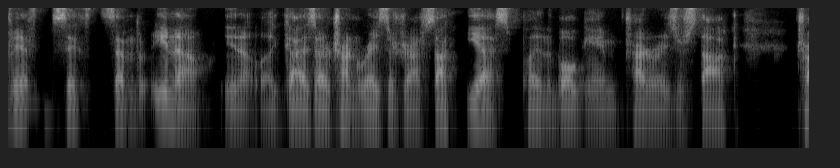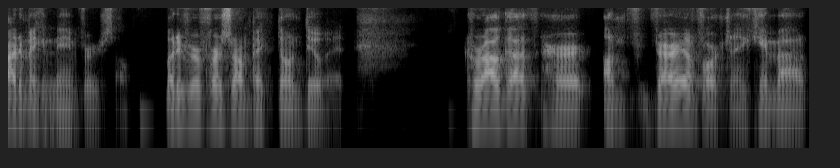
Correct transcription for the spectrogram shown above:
fifth, sixth, seventh, you know, you know, like guys that are trying to raise their draft stock, yes, playing the bowl game, try to raise your stock Try to make a name for yourself. But if you're a first round pick, don't do it. Corral got hurt. Un- very unfortunate. He came out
